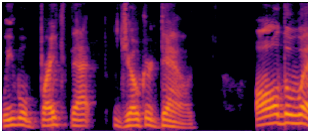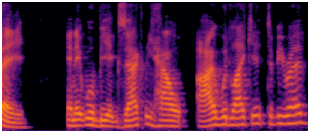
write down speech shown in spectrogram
We will break that joker down all the way, and it will be exactly how I would like it to be read,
